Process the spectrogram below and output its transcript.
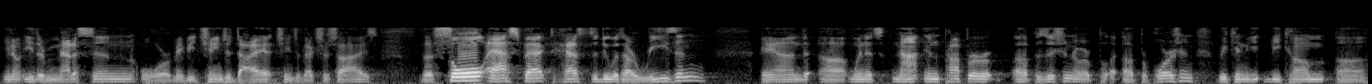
you know, either medicine or maybe change of diet, change of exercise. The soul aspect has to do with our reason and uh, when it's not in proper uh, position or uh, proportion, we can become uh,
